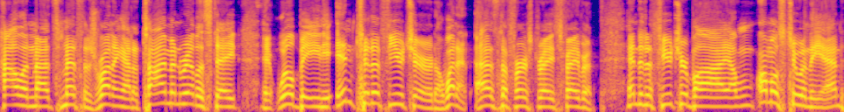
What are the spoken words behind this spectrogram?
Howland Matt Smith is running out of time in real estate. It will be Into the Future to win it as the first race favorite. Into the Future by um, almost two in the end.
